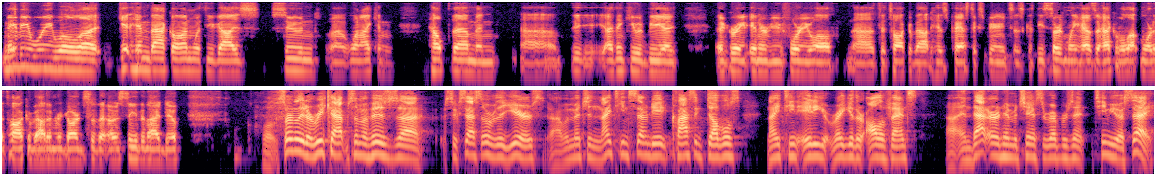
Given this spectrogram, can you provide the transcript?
maybe we will uh, get him back on with you guys soon uh, when I can help them, and uh, I think he would be a a great interview for you all uh, to talk about his past experiences because he certainly has a heck of a lot more to talk about in regards to the OC than I do. Well, certainly to recap some of his uh, success over the years, uh, we mentioned 1978 Classic Doubles, 1980 regular all events, uh, and that earned him a chance to represent Team USA.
